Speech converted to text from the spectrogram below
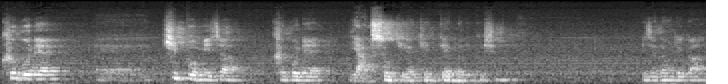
그분의 기쁨이자 그분의 약속이었기 때문인 것입니다. 이제는 우리가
